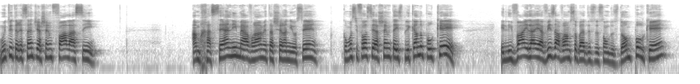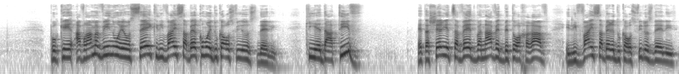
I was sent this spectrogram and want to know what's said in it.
muito interessante, Hashem fala assim: Amchaseani me Avraham et asher ani como se fosse Hashem está explicando por que ele vai lá e avisa Avraham sobre a destruição dos dom. Por quê? Porque Avraham vindo, eu sei que ele vai saber como educar os filhos dele. Que é dativo, et asher yetzaved banavet beto acharav, ele vai saber educar os filhos dele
